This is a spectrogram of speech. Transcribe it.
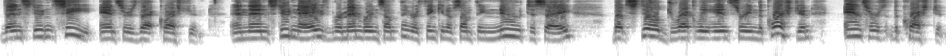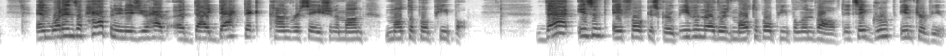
Then student C answers that question. And then student A, remembering something or thinking of something new to say, but still directly answering the question, answers the question. And what ends up happening is you have a didactic conversation among multiple people. That isn't a focus group, even though there's multiple people involved. It's a group interview.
